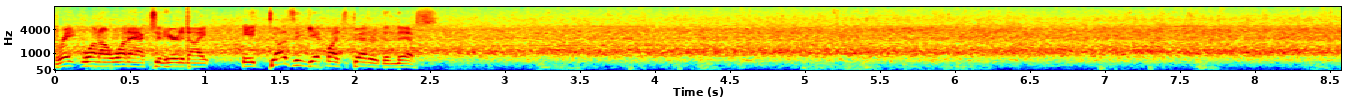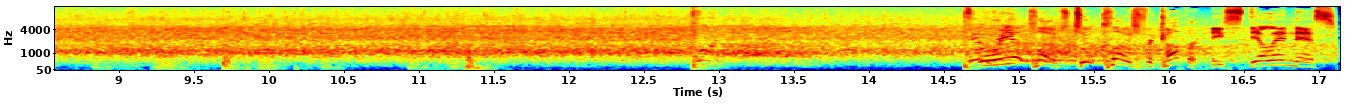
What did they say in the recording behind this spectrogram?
Great one-on-one action here tonight. It doesn't get much better than this. Real close, too close for comfort. He's still in this.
